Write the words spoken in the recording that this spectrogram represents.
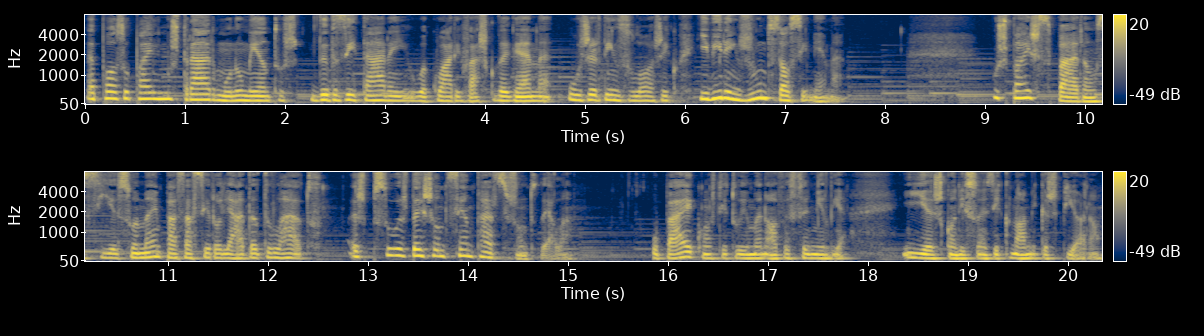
após o pai lhe mostrar monumentos, de visitarem o Aquário Vasco da Gama, o Jardim Zoológico e de irem juntos ao cinema. Os pais separam-se e a sua mãe passa a ser olhada de lado. As pessoas deixam de sentar-se junto dela. O pai constitui uma nova família e as condições económicas pioram.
